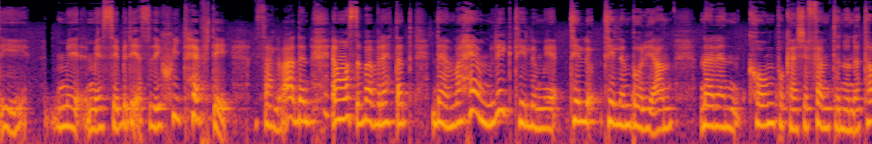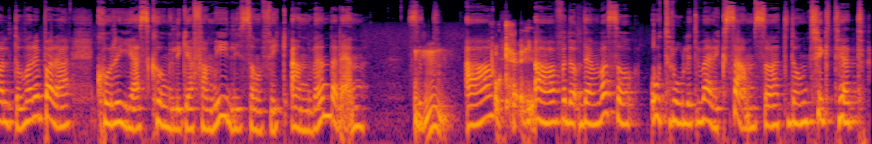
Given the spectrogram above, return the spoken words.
det är med, med, CBD. Så det är skithäftig salva. Den, jag måste bara berätta att den var hemlig till, och med, till, till en början. När den kom på kanske 1500-talet. Då var det bara Koreas kungliga familj som fick använda den. Mm. ja, okay. ja, för de, den var så otroligt verksam så att de tyckte att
